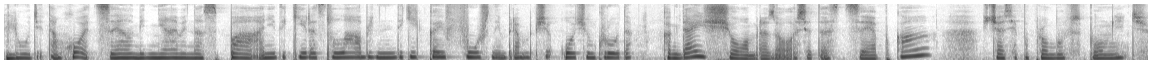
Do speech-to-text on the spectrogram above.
люди там ходят целыми днями на спа, они такие расслабленные, такие кайфушные, прям вообще очень круто. Когда еще образовалась эта сцепка? Сейчас я попробую вспомнить.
